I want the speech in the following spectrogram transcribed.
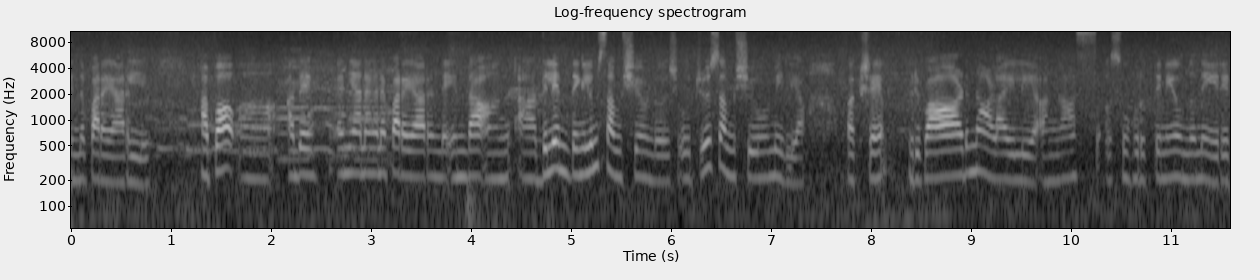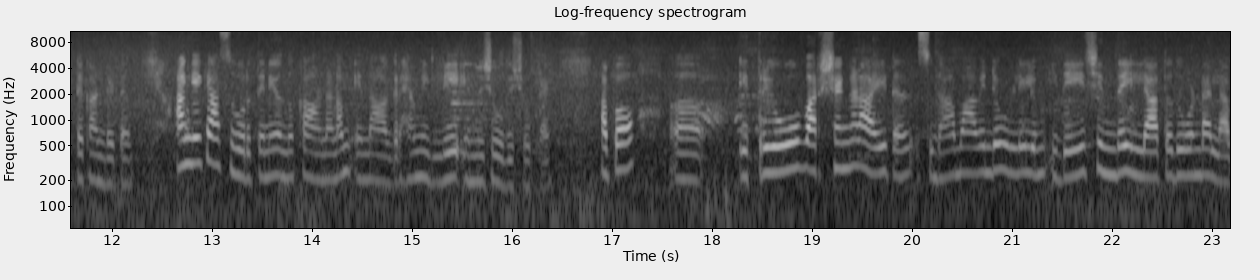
എന്ന് പറയാറില്ലേ? അപ്പോൾ അതെ ഞാനങ്ങനെ പറയാറുണ്ട്. എന്താ അതിലെന്തെങ്കിലും സംശയമുണ്ടോ? ചോദിച്ചു ഒരു സംശയവുമില്ല. പക്ഷേ ഒരുപാട് നാളായില്ലേ അങ്ങ് ആ സുഹൃത്തിനെ ഒന്ന് നേരിട്ട് കണ്ടിട്ട്. അങ്ങേക്ക് ആ സുഹൃത്തിനെ ഒന്ന് കാണണം എന്ന ആഗ്രഹമില്ലേ എന്ന് ചോദിച്ചോട്ടെ. അപ്പോൾ എത്രയോ വർഷങ്ങളായിട്ട് സുധാമാവിന്റെ ഉള്ളിലും ഇതേ ചിന്ത ഇല്ലാത്തത് കൊണ്ടല്ല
